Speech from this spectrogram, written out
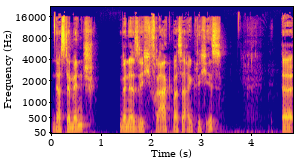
dass der Mensch, wenn er sich fragt, was er eigentlich ist, äh,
